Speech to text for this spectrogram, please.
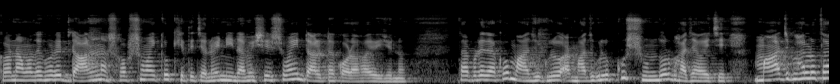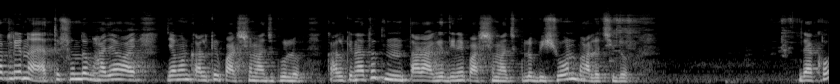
কারণ আমাদের ঘরে ডাল না সব সময় কেউ খেতে চায় না। ওই নিরামিষের সময় ডালটা করা হয় ওই জন্য। তারপরে দেখো মাছগুলো, আর মাছগুলো খুব সুন্দর ভাজা হয়েছে। মাছ ভালো থাকলে না এত সুন্দর ভাজা হয় যেমন কালকের পার্শে মাছগুলো। কালকে না তো তার আগের দিনের পার্শে মাছগুলো ভীষণ ভালো ছিল। দেখো,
